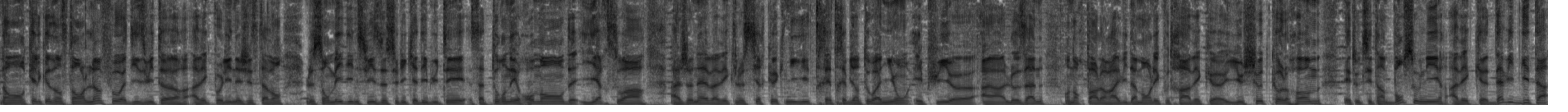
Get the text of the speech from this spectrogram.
Dans quelques instants, l'info à 18h avec Pauline et juste avant, le son Made in Suisse de celui qui a débuté sa tournée romande hier soir à Genève avec le Cirque Knie très très bientôt à Nyon et puis euh, à Lausanne. On en reparlera évidemment. On l'écoutera avec euh, You Should Call Home et tout de suite un bon souvenir avec David Guetta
